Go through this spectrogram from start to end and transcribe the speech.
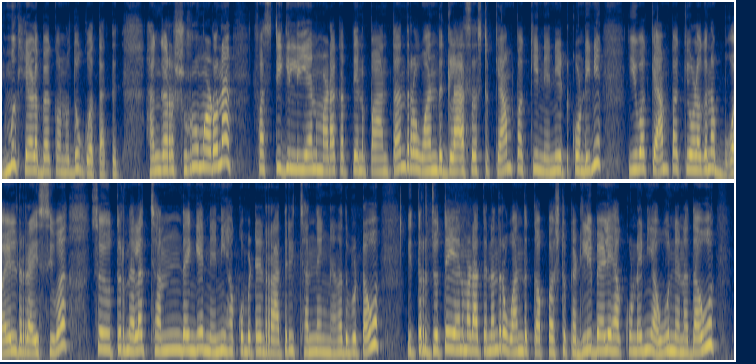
ನಿಮಗೆ ಹೇಳಬೇಕು ಅನ್ನೋದು ಗೊತ್ತಾಗ್ತೈತಿ. ಹಂಗಾರ ಶುರು ಮಾಡೋಣ. ಫಸ್ಟಿಗೆ ಇಲ್ಲಿ ಏನು ಮಾಡಕತ್ತೇನಪ್ಪ ಅಂತಂದ್ರೆ ಒಂದು ಗ್ಲಾಸಷ್ಟು ಕ್ಯಾಂಪ್ ಅಕ್ಕಿ ನೆನೆ ಇಟ್ಕೊಂಡಿನಿ. ಇವಾಗ ಕ್ಯಾಂಪ್ ಅಕ್ಕಿ ಒಳಗನ ಬಾಯ್ಲ್ಡ್ ರೈಸ್ ಇವ. ಸೊ ಇವತ್ತರ್ನೆಲ್ಲ ಚಂದಂಗೆ ನೆನೆ ಹಾಕೊಂಡ್ಬಿಟ್ಟೇನೆ ರಾತ್ರಿ ಚಂದಂಗೆ ನೆನೆದು ಬಿಟ್ಟವು ಇದ್ರ ಜೊತೆ ಏನು ಮಾಡತ್ತೇನಂದ್ರೆ ಒಂದು ಕಪ್ ಅಷ್ಟು ಕಡ್ಲಿಬೇಳೆ ಹಾಕೊಂಡೇನಿ. ಅವು ನೆನೆದವು.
